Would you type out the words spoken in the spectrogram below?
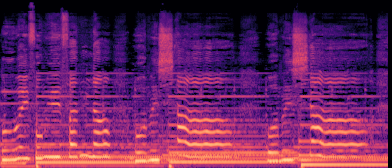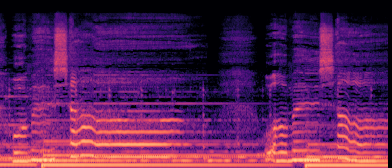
不为风雨烦恼，我们笑，我们笑，我们笑，我们笑。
